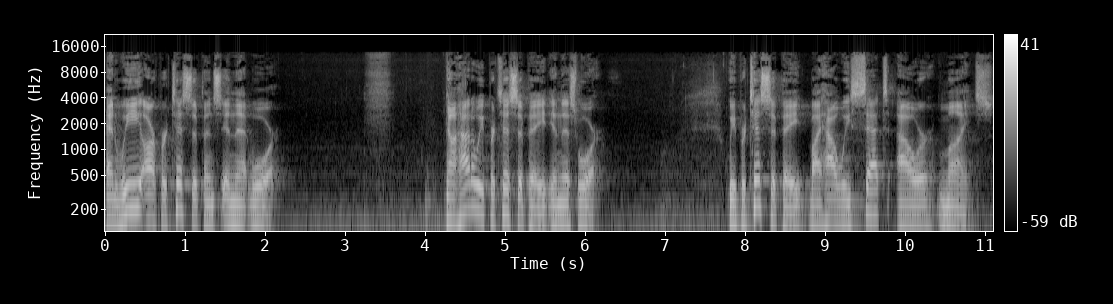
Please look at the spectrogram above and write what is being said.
And we are participants in that war. Now, how do we participate in this war? We participate by how we set our minds.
